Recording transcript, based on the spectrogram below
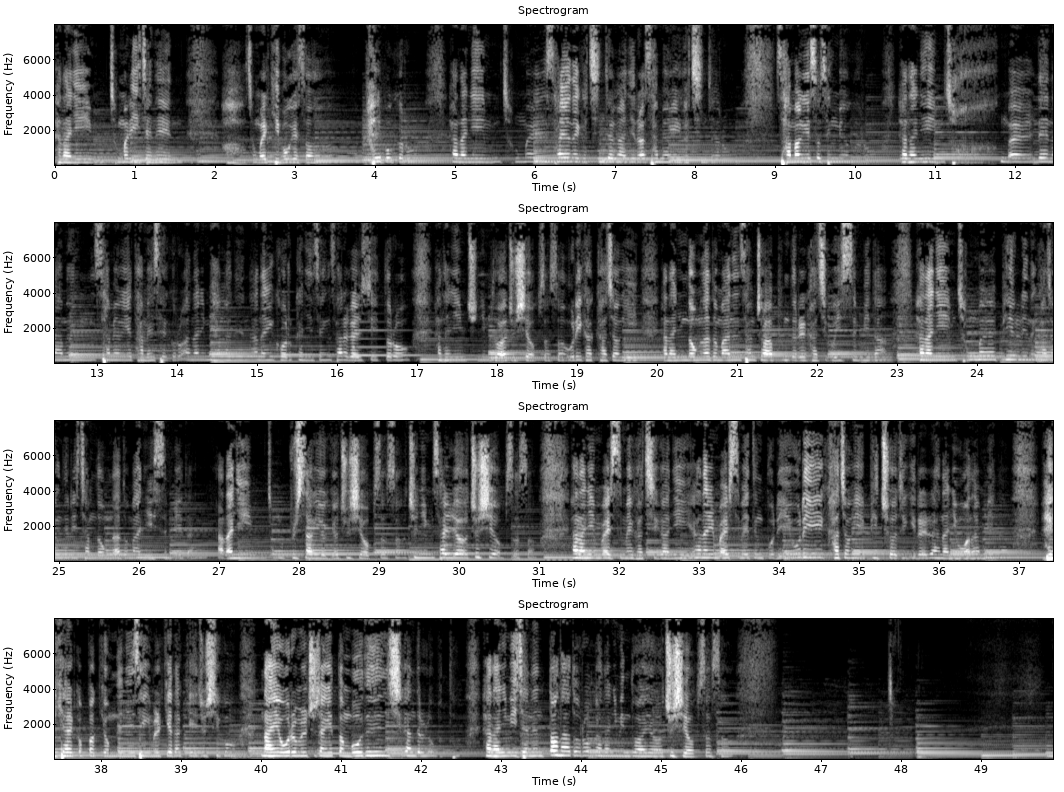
하나님 정말 이제는 아, 정말 기복에서 팔복으로 하나님 정말 사연에 갇힌 자가 아니라 사명에 갇힌 자로 사망에서 생명으로 하나님 정말 내 남은 사명의 담의 색으로 하나님 향하는 하나님 거룩한 인생 살아갈 수 있도록 하나님 주님 도와주시옵소서. 우리 각 가정이 하나님 너무나도 많은 상처 아픔들을 가지고 있습니다. 하나님 정말 피 흘리는 가정들이 참 너무나도 많이 있습니다 하나님 정말 불쌍히 여겨 주시옵소서. 주님 살려 주시옵소서. 하나님 말씀의 가치관이 하나님 말씀의 등불이 우리 가정에 비추어지기를 하나님 원합니다. 회개할 것밖에 없는 인생임을 깨닫게 해주시고 나의 오름을 주장했던 모든 시간들로부터 하나님 이제는 떠나도록 하나님 인도하여 주시옵소서.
